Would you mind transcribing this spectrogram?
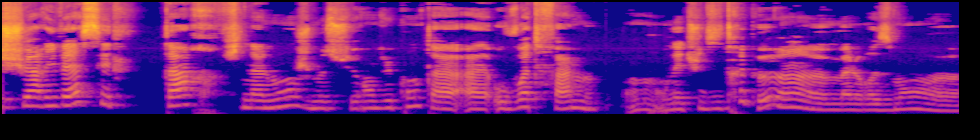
je suis arrivée assez tard, finalement, je me suis rendu compte aux voix de femmes. On, étudie très peu, hein, malheureusement, euh,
